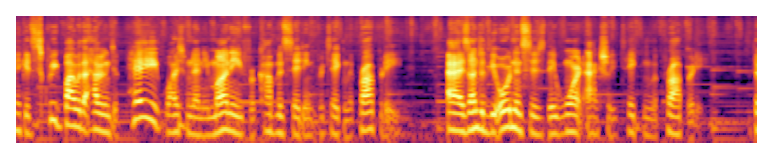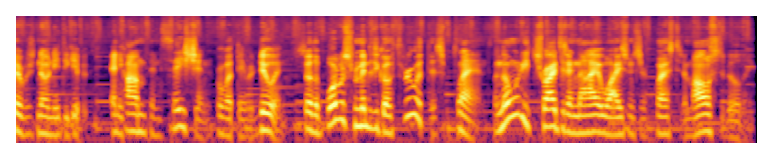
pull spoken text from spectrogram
And they could squeak by without having to pay Wiseman any money for compensating for taking the property, as under the ordinances, they weren't actually taking the property there was no need to give any compensation for what they were doing. So the board was permitted to go through with this plan. but nobody tried to deny Wiseman's request to demolish the building,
